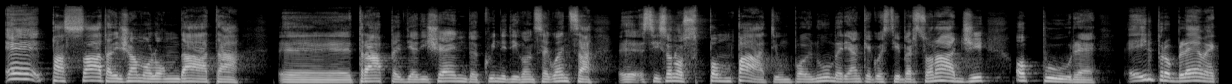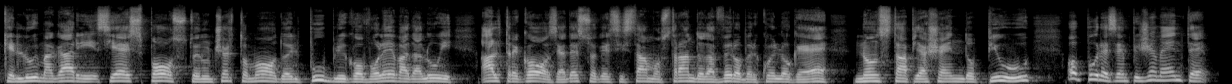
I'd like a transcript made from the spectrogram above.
è passata, diciamo, l'ondata eh, trap e via dicendo e quindi di conseguenza eh, si sono spompati un po' i numeri anche questi personaggi oppure il problema è che lui magari si è esposto in un certo modo e il pubblico voleva da lui altre cose, adesso che si sta mostrando davvero per quello che è, non sta piacendo più, oppure semplicemente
